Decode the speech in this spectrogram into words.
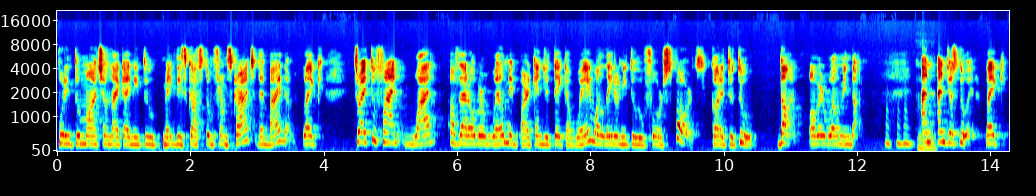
putting too much on like I need to make this costume from scratch? Then buy them. Like try to find what of that overwhelming part can you take away? Well, they don't need to do four sports. Cut it to two. Done. Overwhelming done. And and just do it. Like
